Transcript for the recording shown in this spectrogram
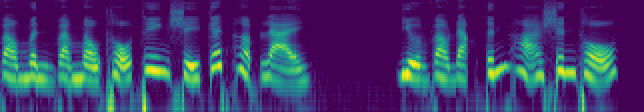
vào mình và mậu thổ thiên sĩ kết hợp lại. Dựa vào đặc tính hỏa sinh thổ.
